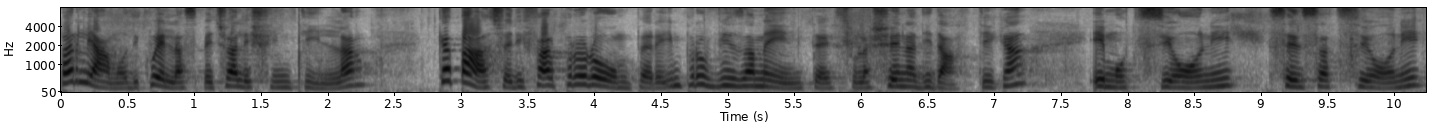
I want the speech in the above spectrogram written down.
Parliamo di quella speciale scintilla capace di far prorompere improvvisamente sulla scena didattica emozioni, sensazioni,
